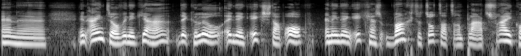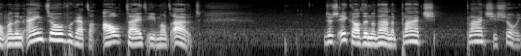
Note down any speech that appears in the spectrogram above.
En uh, in Eindhoven denk ik, ja, dikke lul. Ik denk, ik stap op en ik denk, ik ga wachten totdat er een plaats vrijkomt. Want in Eindhoven gaat er altijd iemand uit. Dus ik had inderdaad een plaatsje, plaatsje sorry.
